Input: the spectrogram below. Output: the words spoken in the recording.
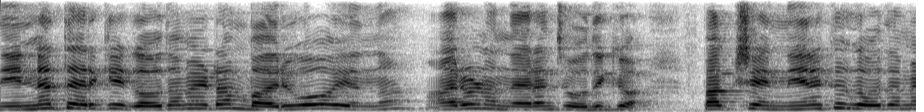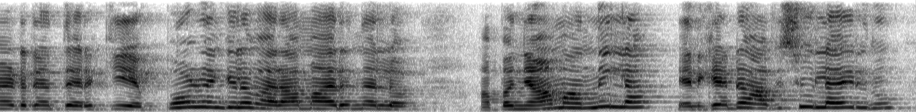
നിന്നെ തിരക്കി ഗൗതമേട്ടൻ വരുവോ? എന്ന് അരുൺ അന്നേരം ചോദിക്കുക. പക്ഷേ നിനക്ക് ഗൗതമേട്ടനെ തിരക്കി എപ്പോഴെങ്കിലും വരാമായിരുന്നല്ലോ. അപ്പം ഞാൻ വന്നില്ല. എനിക്ക് എന്റെ ആവശ്യമില്ലായിരുന്നു.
